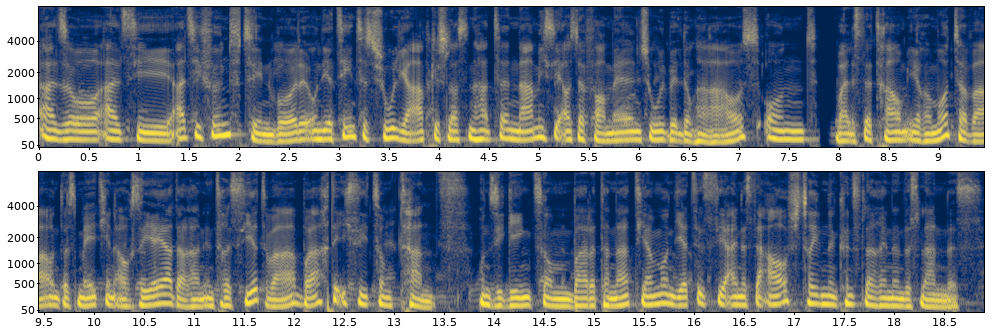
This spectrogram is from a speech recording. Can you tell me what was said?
Also als sie, als sie 15 wurde und ihr zehntes Schuljahr abgeschlossen hatte, nahm ich sie aus der formellen Schulbildung heraus und weil es der Traum ihrer Mutter war und das Mädchen auch sehr daran interessiert war, brachte ich sie zum Tanz. Und sie ging zum Bharatanatyam und jetzt ist sie eines der aufstrebenden Künstlerinnen des Landes.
